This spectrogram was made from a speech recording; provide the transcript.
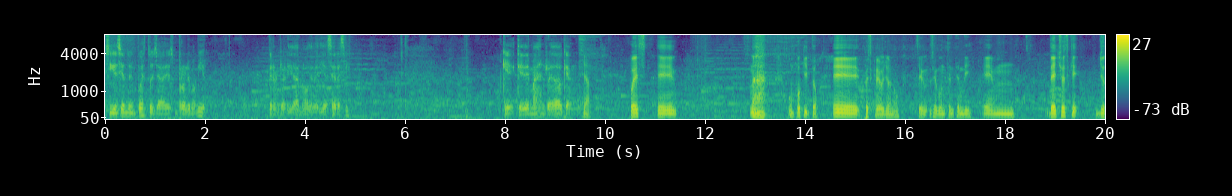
sigue siendo impuesto ya es un problema mío. Pero en realidad no debería ser así. Que quede más enredado que antes. Ya. Pues, eh, un poquito. Eh, pues creo yo no, según te entendí. Em, de hecho es que yo,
